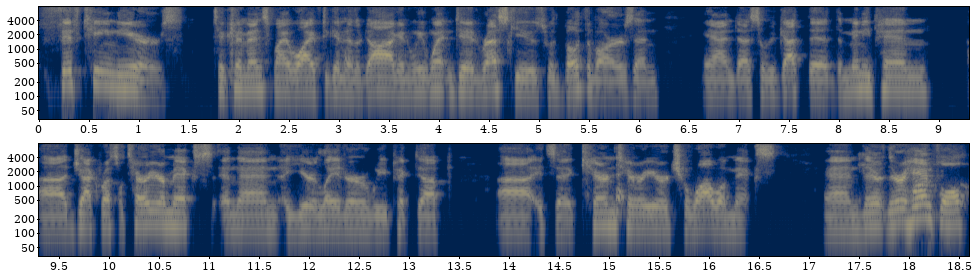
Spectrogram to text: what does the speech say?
15 years to convince my wife to get another dog and we went and did rescues with both of ours and and uh, so we've got the the mini pin uh, Jack Russell Terrier mix, and then a year later we picked up uh, it's a Cairn Terrier Chihuahua mix, and they're they're a handful.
